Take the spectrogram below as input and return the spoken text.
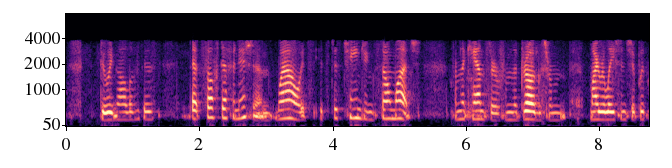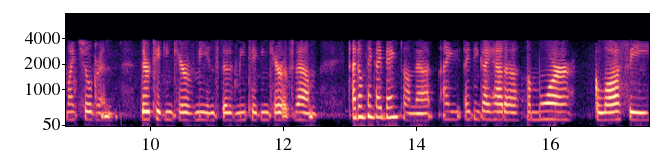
doing all of this? That self-definition, wow, it's it's just changing so much from the cancer, from the drugs, from my relationship with my children. They're taking care of me instead of me taking care of them. I don't think I banked on that. I I think I had a a more glossy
